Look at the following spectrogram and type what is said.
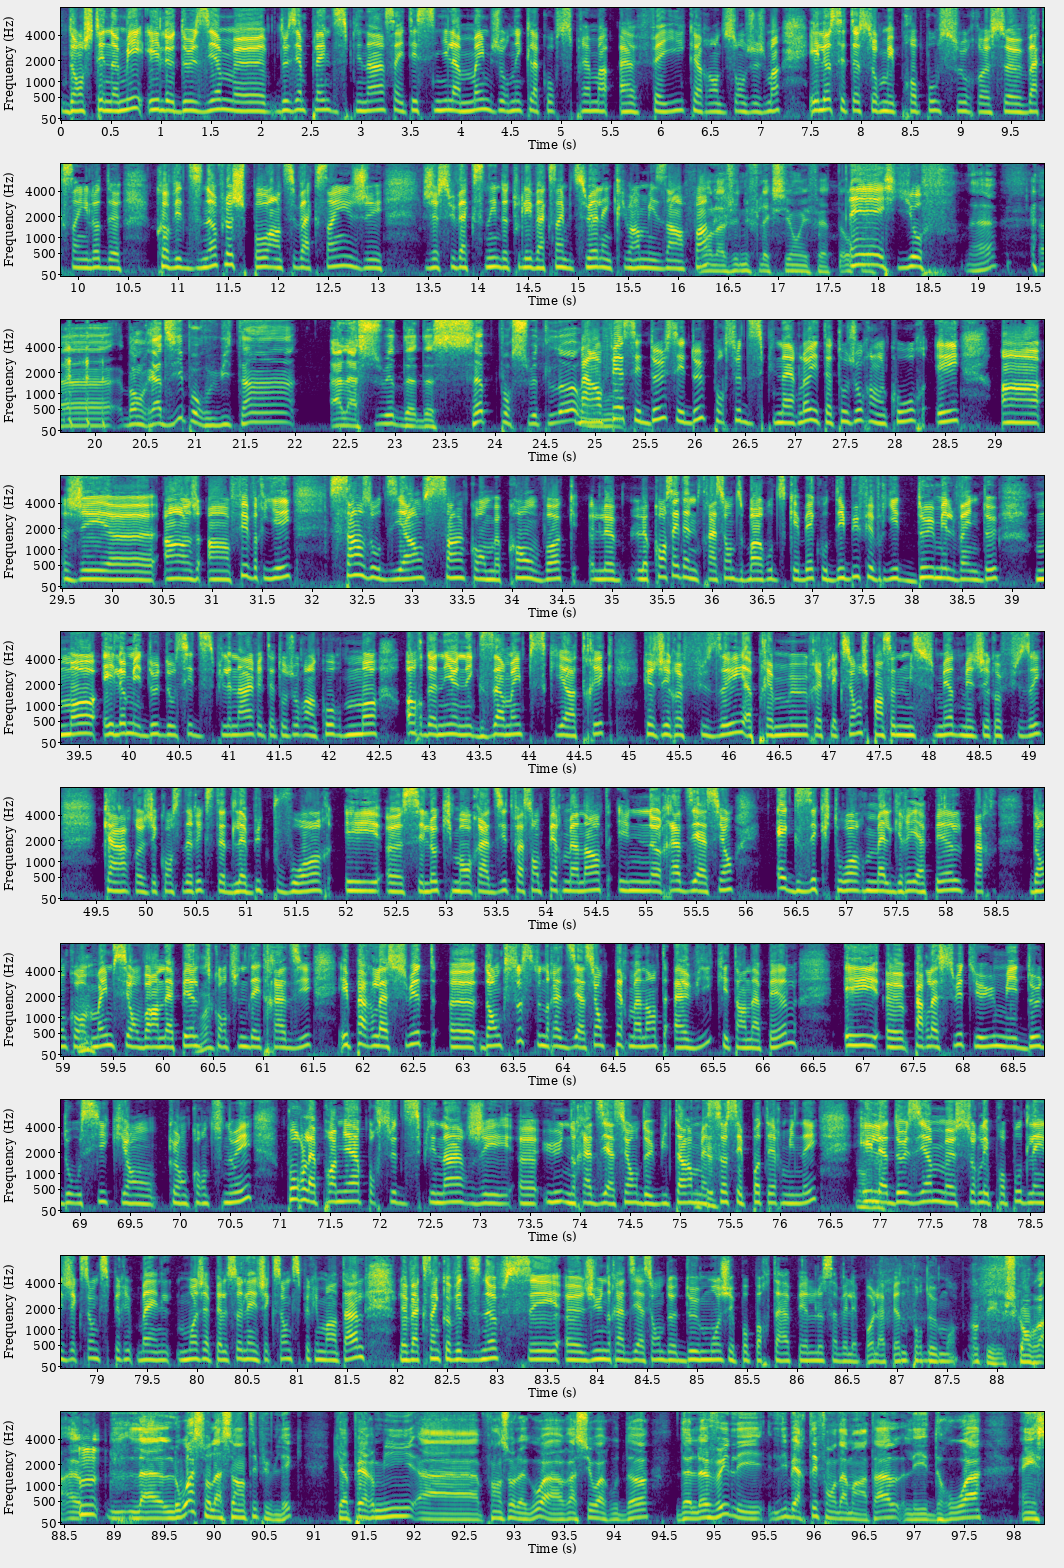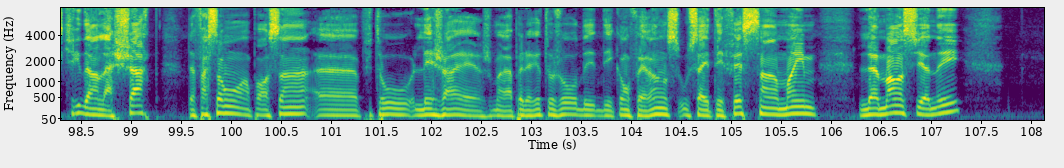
dont je t'ai nommé, et le deuxième, euh, deuxième plainte disciplinaire, ça a été signé la même journée que la Cour suprême a, a failli, qui a rendu son jugement. Et là, c'était sur mes propos sur euh, ce vaccin-là de COVID-19. Là, je suis pas anti-vaccin, j'ai, je suis vaccinée de tous les vaccins habituels, incluant mes enfants. Bon, la génuflexion est faite. Eh, youf! Hein? Euh, bon, radié pour huit ans à la suite de, de cette poursuite-là? Ben, en fait, ces deux, ces deux poursuites disciplinaires-là étaient toujours en cours et en, j'ai, euh, en, en février, sans audience, sans qu'on me convoque, le, le conseil d'administration du barreau du Québec au début février 2022 m'a, et là, mes deux dossiers disciplinaires étaient toujours en cours, m'a ordonné un examen psychiatrique que j'ai refusé après mûre réflexion. Je pensais de m'y soumettre, mais j'ai refusé car euh, j'ai considéré que c'était de l'abus de pouvoir et euh, c'est là qu'ils m'ont radié de façon permanente et une radiation exécutoire malgré appel. Par, donc, on- même si on va en appel, Ouais. tu continues d'être radié. Et par la suite, euh, donc ça, c'est une radiation permanente à vie qui est en appel. Et euh, par la suite, il y a eu mes deux dossiers qui ont, qui ont continué. Pour la première poursuite disciplinaire, j'ai euh, eu une radiation de 8 ans, mais ça, c'est pas terminé. Et la deuxième, euh, sur les propos de l'injection expérimentale, ben, moi, j'appelle ça l'injection expérimentale. Le vaccin COVID-19, c'est, euh, j'ai eu une radiation de deux mois. J'ai pas porté appel, là, ça valait pas la peine pour deux mois. OK, je comprends. Euh, Mm. La loi sur la santé publique qui a permis à François Legault, à Horacio Arruda, de lever les libertés fondamentales, les droits inscrits dans la charte de façon, en passant, euh, plutôt légère. Je me rappellerai toujours des, conférences où ça a été fait sans même le mentionner.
